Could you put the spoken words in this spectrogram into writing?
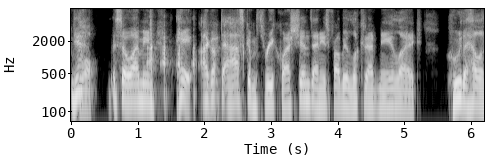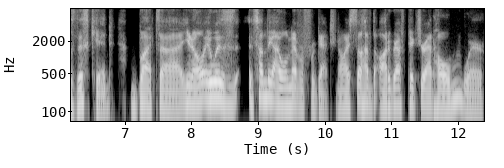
Yeah. Cool. So, I mean, hey, I got to ask him three questions and he's probably looking at me like, who the hell is this kid? But, uh, you know, it was something I will never forget. You know, I still have the autograph picture at home where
